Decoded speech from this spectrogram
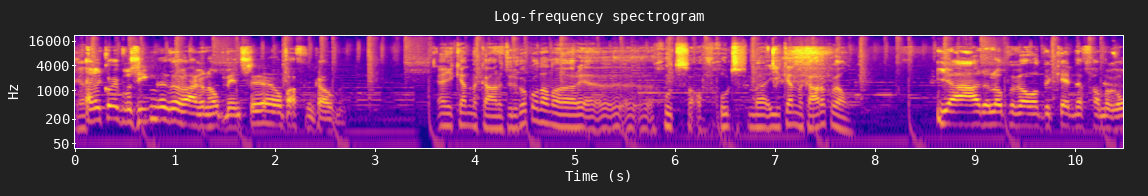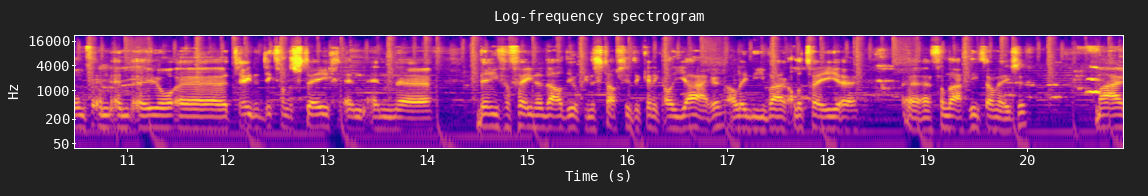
Ja. En dat kon je wel zien, er waren een hoop mensen eh, op afgekomen. En je kent elkaar natuurlijk ook wel dan eh, eh, goed, of goed, maar je kent elkaar ook wel. Ja, er lopen wel wat bekenden van me rond. En, en eh, joh, eh, trainer Dick van der Steeg en, en eh van Veenendaal, die ook in de staf zitten, ken ik al jaren. Alleen die waren alle twee vandaag niet aanwezig. Maar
